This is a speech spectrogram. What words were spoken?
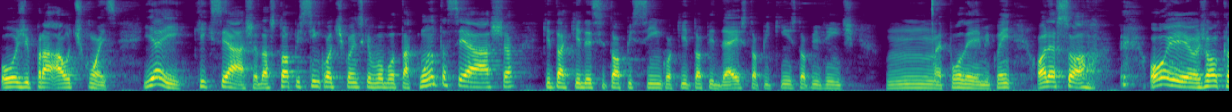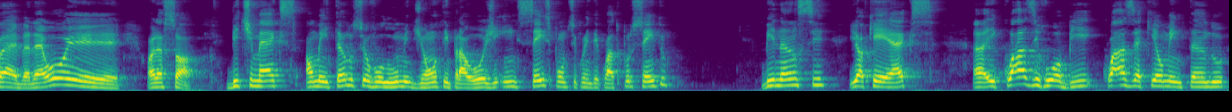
hoje para altcoins. E aí, o que, que, você acha? Das top 5 altcoins que eu vou botar, quantas você acha que está aqui desse top 5 aqui, top 10, top 15, top 20? Hum, é polêmico, hein? Olha só. Oi, João Kleber, né? Oi! Olha só. BitMEX aumentando seu volume de ontem para hoje em 6,54%. Binance e OKX uh, e quase Huobi, quase aqui aumentando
